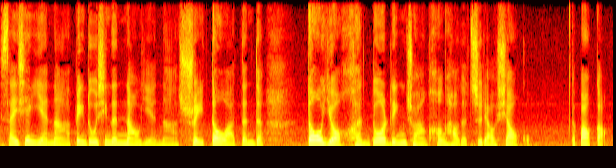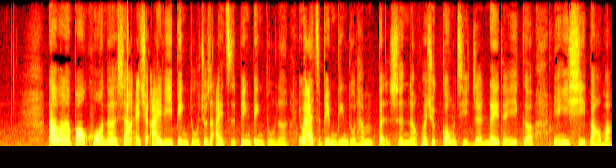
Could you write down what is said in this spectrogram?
腮腺炎呐、病毒性的脑炎呐、水痘啊等等，都有很多临床很好的治疗效果的报告。那么呢，包括呢，像 HIV 病毒，就是艾滋病病毒呢，因为艾滋病病毒它们本身呢会去攻击人类的一个免疫细胞嘛。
